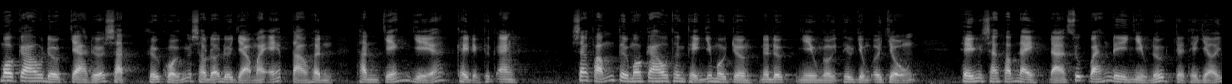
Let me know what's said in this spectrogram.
Mo cao được chà rửa sạch, khử khuẩn sau đó đưa vào máy ép tạo hình thành chén dĩa, khay đựng thức ăn. Sản phẩm từ mo cao thân thiện với môi trường nên được nhiều người tiêu dùng ưa chuộng. Hiện sản phẩm này đã xuất bán đi nhiều nước trên thế giới.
